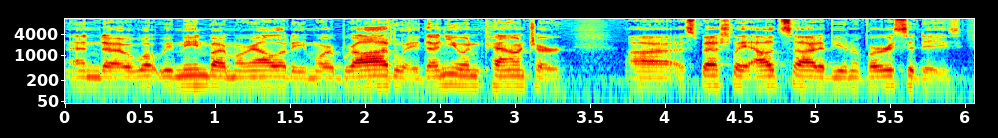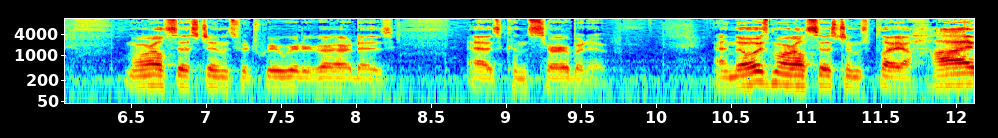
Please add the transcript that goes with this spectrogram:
and uh, what we mean by morality more broadly, then you encounter, uh, especially outside of universities, moral systems which we regard as, as conservative. And those moral systems play a high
